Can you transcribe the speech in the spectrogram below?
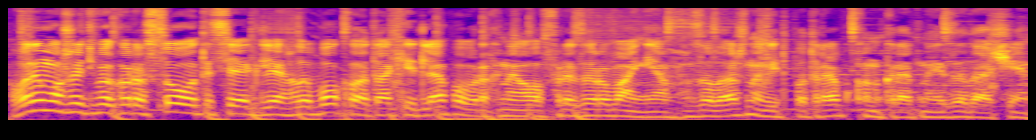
Вони можуть використовуватися як для глибокого, так і для поверхневого фрезерування, залежно від потреб конкретної задачі.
